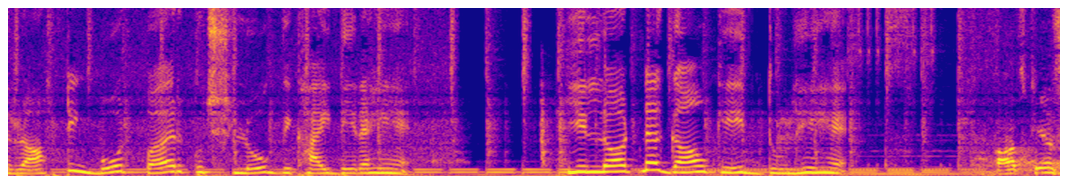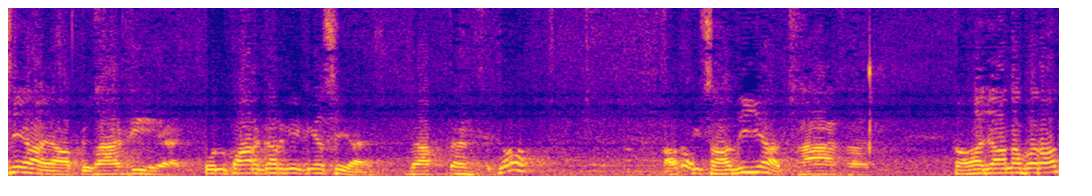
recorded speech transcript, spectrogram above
राफ्टिंग बोट पर कुछ लोग दिखाई दे रहे हैं। ये लौटना गाँव के दूल्हे हैं। आज कैसे आए आप? शादी है पुल पार करके कैसे आए? तो आपकी शादी है आज? हाँ सर कहाँ जाना बारात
